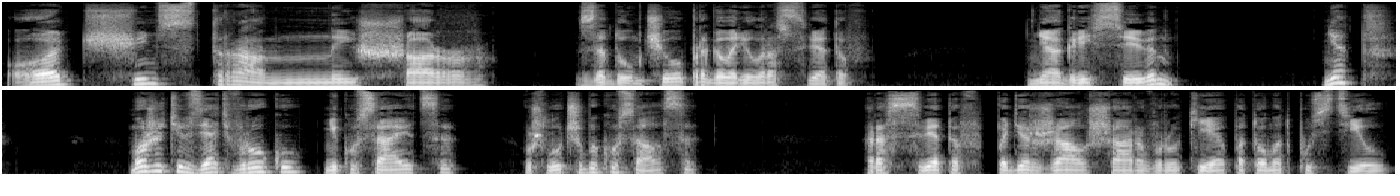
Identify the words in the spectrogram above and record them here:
«Очень странный шар», — задумчиво проговорил Рассветов. «Не агрессивен?» «Нет. Можете взять в руку, не кусается. Уж лучше бы кусался». Рассветов подержал шар в руке, потом отпустил.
